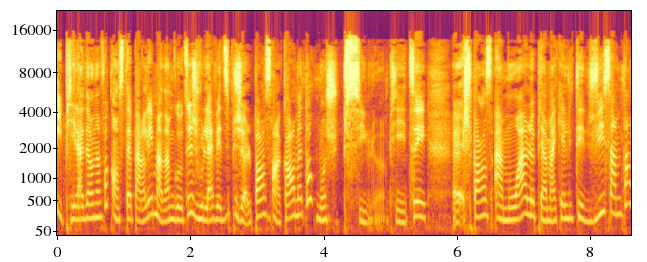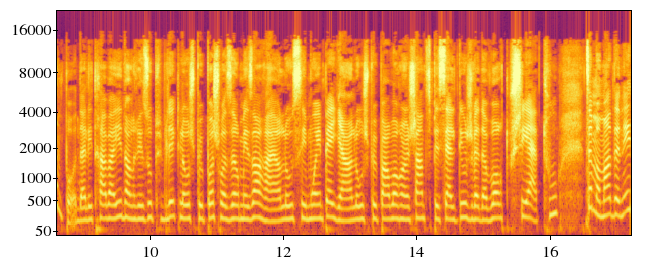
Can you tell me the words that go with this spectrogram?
oui. Puis la dernière fois qu'on s'était parlé, Madame Gauthier, je vous l'avais dit, puis je le pense encore. Mettons que moi je suis psy, là. Puis tu sais, je pense à moi, là, puis à ma qualité de vie. Ça me tente pas d'aller travailler dans le réseau public là où je peux pas choisir mes horaires, là où c'est moins payant, là où je peux pas avoir un champ de spécialité où je vais devoir toucher à tout. Tu sais, à un moment donné,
